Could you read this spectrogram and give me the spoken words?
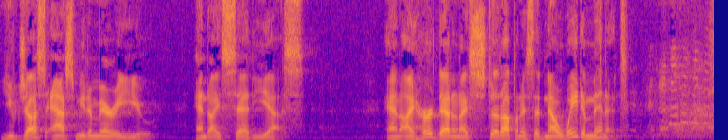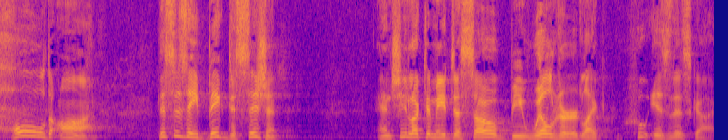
you just asked me to marry you. And I said yes. And I heard that and I stood up and I said, Now, wait a minute. Hold on. This is a big decision. And she looked at me just so bewildered, like, Who is this guy?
